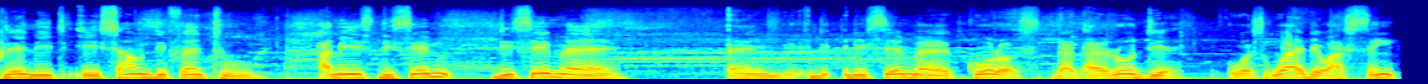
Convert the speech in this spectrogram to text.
playing it, it sounds different too. I mean, it's the same the same uh, uh, the, the, same uh, chorus that I wrote there was why they were singing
